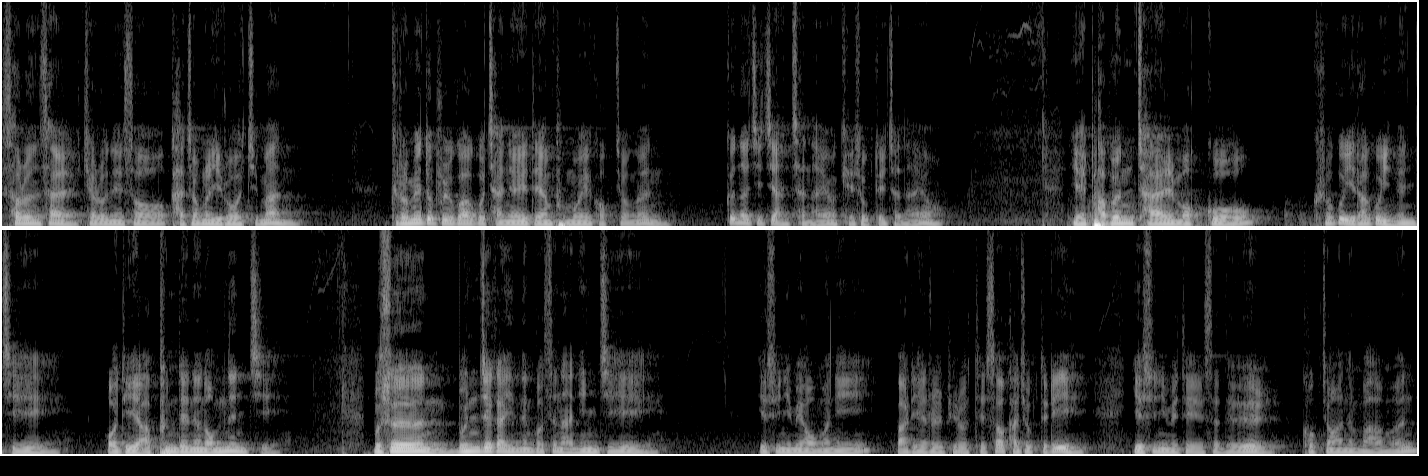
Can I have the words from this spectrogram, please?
서른 살 결혼해서 가정을 이루었지만 그럼에도 불구하고 자녀에 대한 부모의 걱정은 끊어지지 않잖아요. 계속되잖아요. 예, 밥은 잘 먹고 그러고 일하고 있는지 어디 아픈 데는 없는지 무슨 문제가 있는 것은 아닌지 예수님의 어머니 마리아를 비롯해서 가족들이 예수님에 대해서 늘 걱정하는 마음은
